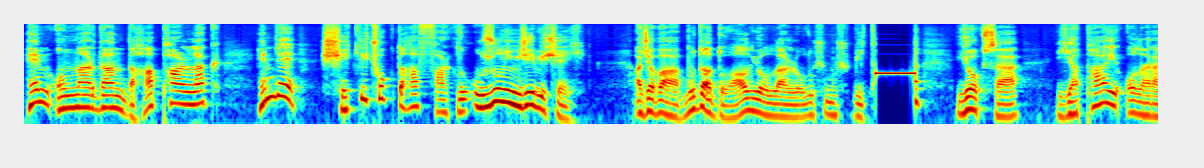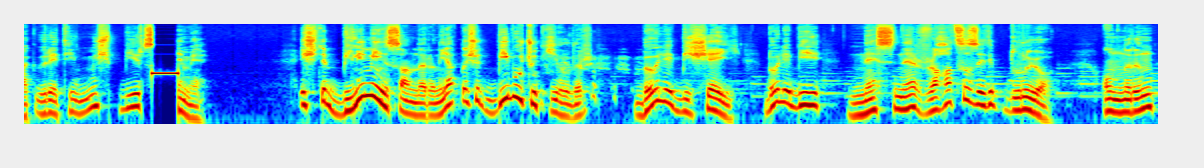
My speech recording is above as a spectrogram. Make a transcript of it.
Hem onlardan daha parlak hem de şekli çok daha farklı, uzun ince bir şey. Acaba bu da doğal yollarla oluşmuş bir t- yoksa yapay olarak üretilmiş bir s- mi? İşte bilim insanlarını yaklaşık bir buçuk yıldır böyle bir şey, böyle bir nesne rahatsız edip duruyor. Onların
